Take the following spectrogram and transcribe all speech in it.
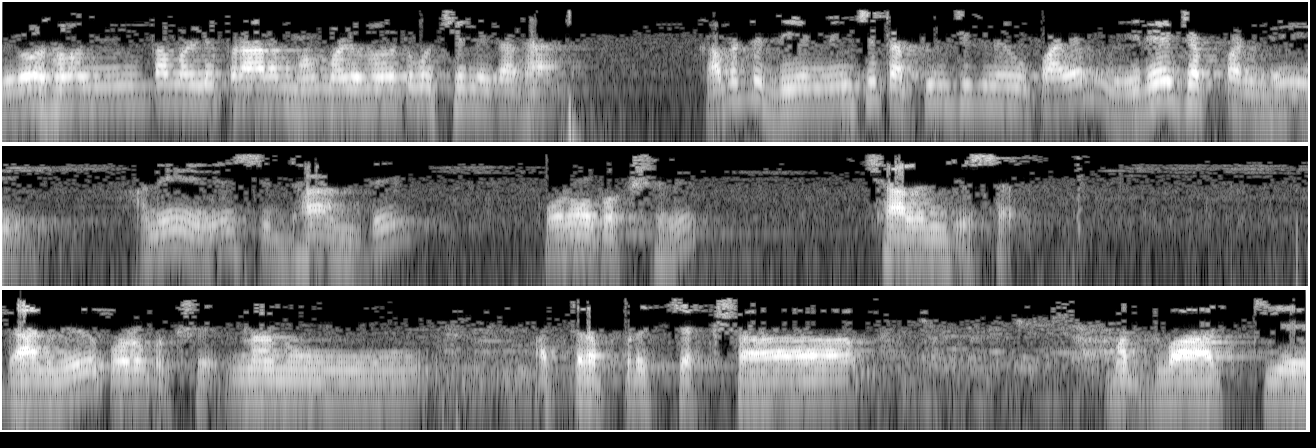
విరోధం అంతా మళ్ళీ ప్రారంభం మళ్ళీ మొదటికి వచ్చింది కథ. కాబట్టి దీని నుంచి తప్పించుకునే ఉపాయం మీరే చెప్పండి అని సిద్ధాంతి పూర్వపక్షిని ఛాలెంజ్ చేశారు. దాని మీద పూర్వపక్షి నను అత్ర ప్రత్యక్ష మద్వాక్యే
